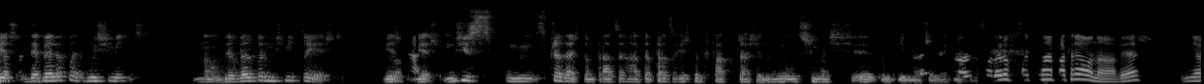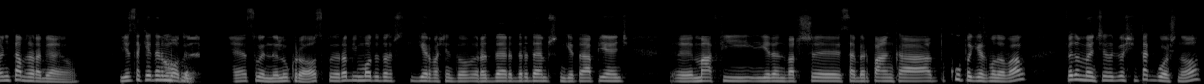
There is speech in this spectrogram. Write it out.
Wiesz, deweloper musi mieć, no, deweloper musi mieć co jeść. Wiesz, No tak. wiesz, musisz sprzedać tą pracę, a ta praca jeszcze trwa w czasie, no nie utrzymać e, tą firmę przez jakiś czas. modelów wchodzi na Patreona, wiesz, i oni tam zarabiają. Jest taki jeden O, model, nie? słynny Luke Ross, który robi mody do wszystkich gier, właśnie do Red Dead Redemption, GTA 5, y, Mafii 1, 2, 3, Cyberpunka, kupek je zmodował. W pewnym momencie zrobiło się tak głośno,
